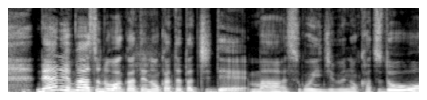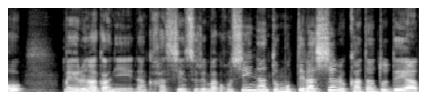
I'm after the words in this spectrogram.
であればその若手の方たちでまあすごい自分の活動を、まあ、世の中になんか発信する場が欲しいなと思ってらっしゃる方と出会っ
